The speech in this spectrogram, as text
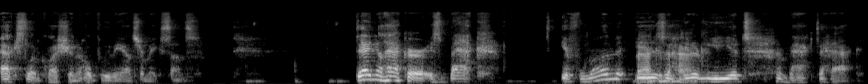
Excellent question. Hopefully the answer makes sense. Daniel Hacker is back. If one Back is an hack. intermediate, back to hack.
